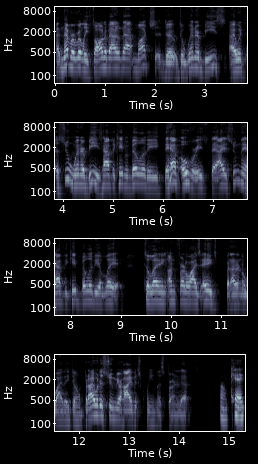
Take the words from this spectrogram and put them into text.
I've never really thought about it that much. Do, do winter bees? I would assume winter bees have the capability. They have ovaries. They, I assume they have the capability of lay to laying unfertilized eggs, but I don't know why they don't. But I would assume your hive is queenless, Bernadette. Okay,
